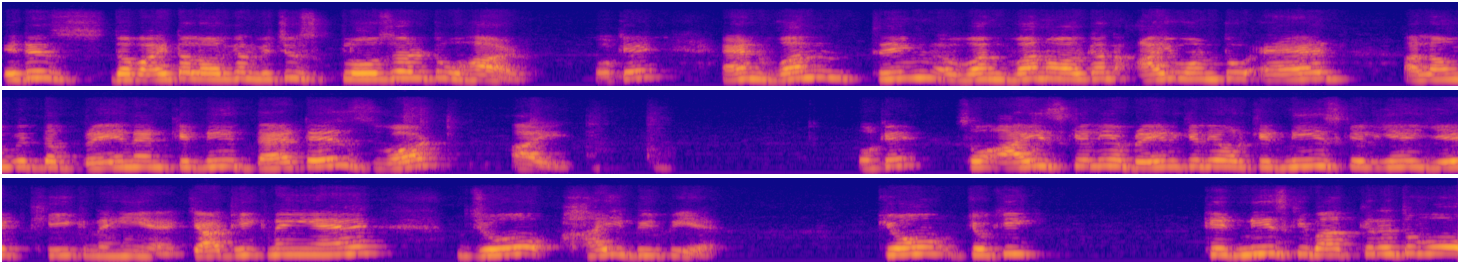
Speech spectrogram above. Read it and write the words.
it is the vital organ which is closer to heart okay and one thing one one organ i want to add along with the brain and kidney that is what eye okay so eyes के लिए brain के लिए और kidneys के लिए ये ठीक नहीं है क्या ठीक नहीं है जो हाई बीपी है क्यों क्योंकि किडनीज की बात करें तो वो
